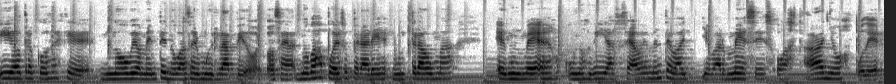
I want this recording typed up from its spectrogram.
Y otra cosa es que no, obviamente no va a ser muy rápido, o sea, no vas a poder superar e, un trauma en un mes, unos días, o sea, obviamente va a llevar meses o hasta años poder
